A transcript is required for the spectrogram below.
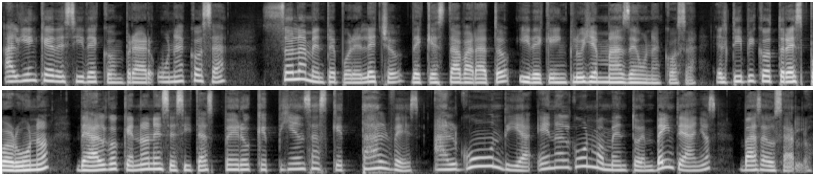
alguien que decide comprar una cosa solamente por el hecho de que está barato y de que incluye más de una cosa. El típico 3 por 1 de algo que no necesitas, pero que piensas que tal vez algún día, en algún momento, en 20 años, vas a usarlo.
